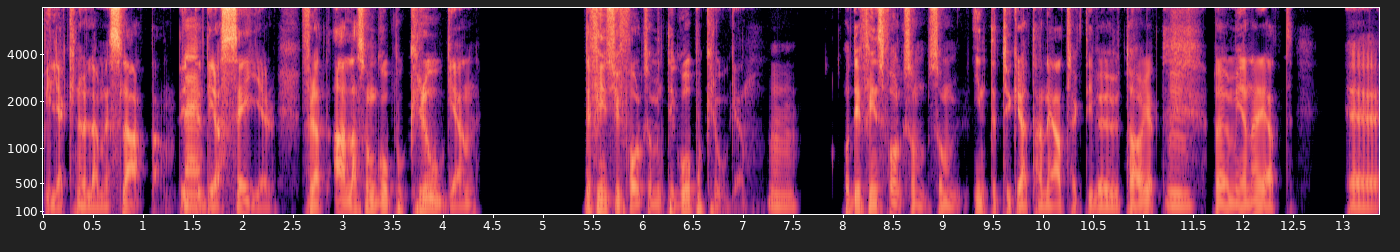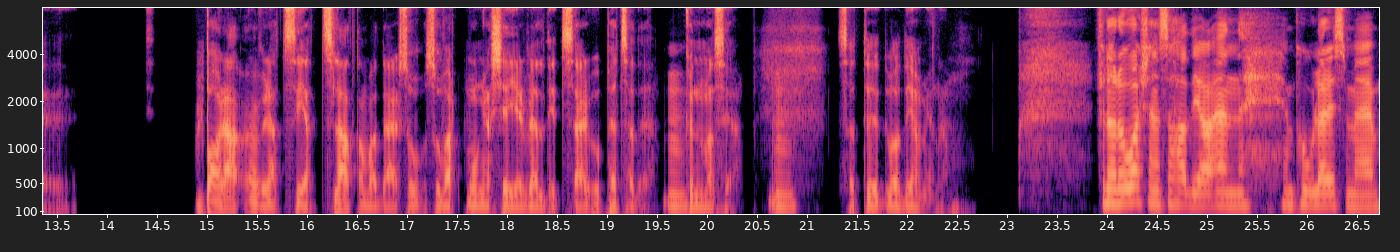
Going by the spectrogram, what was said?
vilja knulla med Zlatan. Det är Nej. inte det jag säger. För att alla som går på krogen. Det finns ju folk som inte går på krogen. Mm. Och det finns folk som, som inte tycker att han är attraktiv överhuvudtaget. Mm. Vad jag menar är att eh, bara över att se att Zlatan var där så, så vart många tjejer väldigt så här, upphetsade. Mm. Kunde man se. Mm. Så att det, det var det jag menade. För några år sedan så hade jag en, en polare som är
